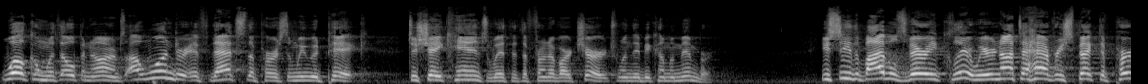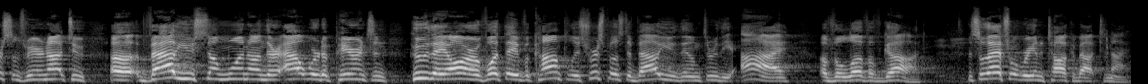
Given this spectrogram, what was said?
welcome with open arms. I wonder if that's the person we would pick to shake hands with at the front of our church when they become a member. You see, the Bible's very clear. We are not to have respect of persons. We are not to uh, value someone on their outward appearance and who they are, of what they've accomplished. We're supposed to value them through the eye of the love of God. And so that's what we're going to talk about tonight.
